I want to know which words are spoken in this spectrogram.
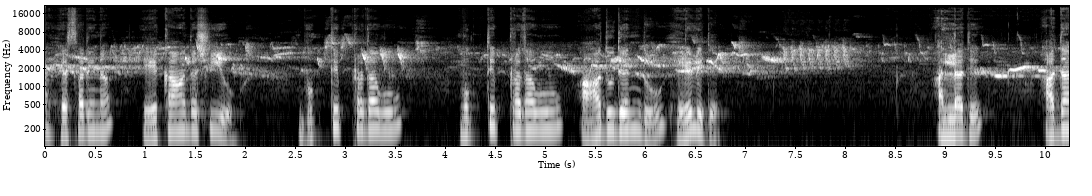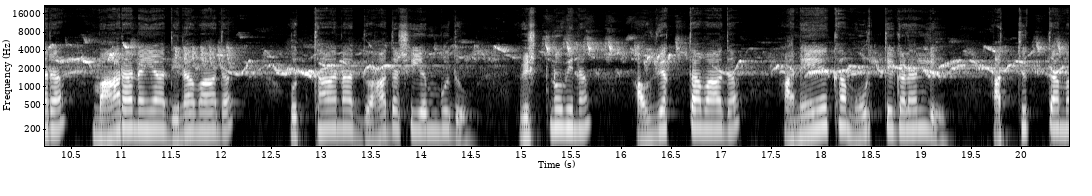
ಹೆಸರಿನ ಏಕಾದಶಿಯು ಭುಕ್ತಿಪ್ರದವೂ ಮುಕ್ತಿಪ್ರದವೂ ಆದುದೆಂದು ಹೇಳಿದೆ. ಅಲ್ಲದೆ ಅದರ ಮಾರನೆಯ ದಿನವಾದ ಉತ್ಥಾನ ದ್ವಾದಶಿ ಎಂಬುದು ವಿಷ್ಣುವಿನ ಅವ್ಯಕ್ತವಾದ ಅನೇಕ ಮೂರ್ತಿಗಳಲ್ಲಿ ಅತ್ಯುತ್ತಮ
